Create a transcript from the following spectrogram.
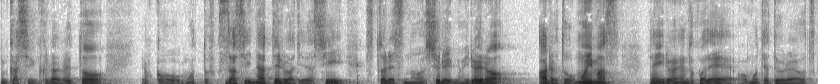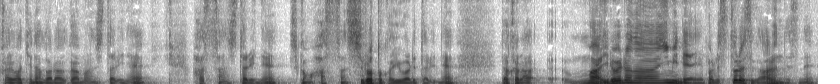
昔に比べるとこうもっと複雑になってるわけだしストレスの種類もいろいろあると思います。ね、いろいろなとこで表と裏を使い分けながら我慢したりね発散したりねしかも発散しろとか言われたりねだからまあいろいろな意味でやっぱりストレスがあるんですね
